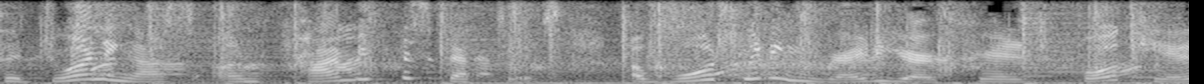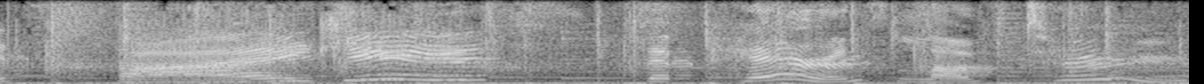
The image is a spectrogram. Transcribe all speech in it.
joining us on Primary Perspectives, award winning radio created for kids by kids that parents love too.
